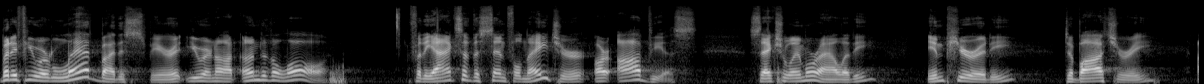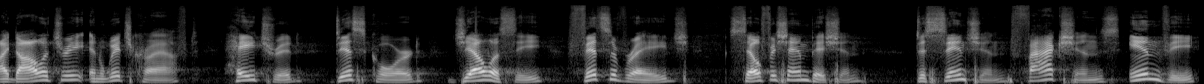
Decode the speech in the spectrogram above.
but if you are led by the spirit you are not under the law. For the acts of the sinful nature are obvious. Sexual immorality impurity debauchery idolatry and witchcraft, hatred, discord, jealousy, fits of rage, selfish ambition, dissension, factions, envy,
